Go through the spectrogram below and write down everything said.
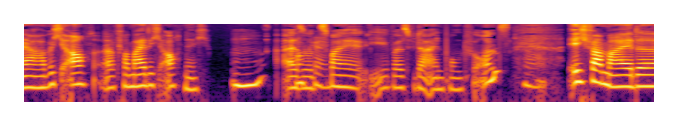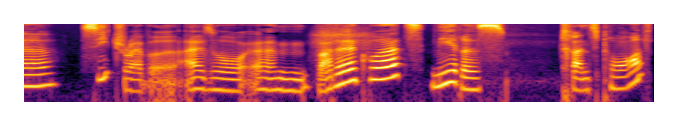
Ja, habe ich auch, äh, vermeide ich auch nicht. Mhm. Also Okay. zwei, jeweils wieder ein Punkt für uns. Ja. Ich vermeide Sea Travel, also ähm, warte kurz, Meerestransport,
